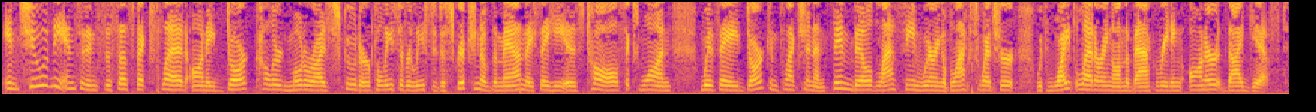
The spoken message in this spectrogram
In two of the incidents, the suspect fled on a dark-colored motorized scooter. Police have released a description of the man. They say he is tall, 6'1", with a dark complexion and thin build. Last seen wearing a black sweatshirt with white lettering on the back reading "Honor Thy Gift."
